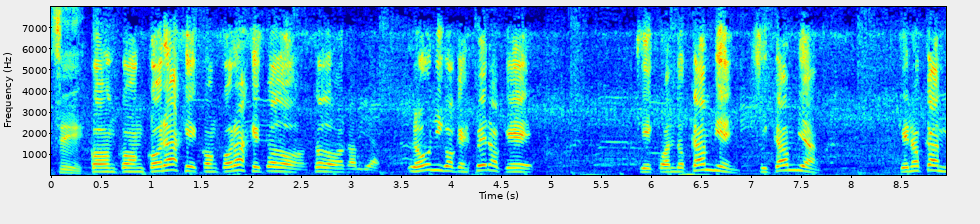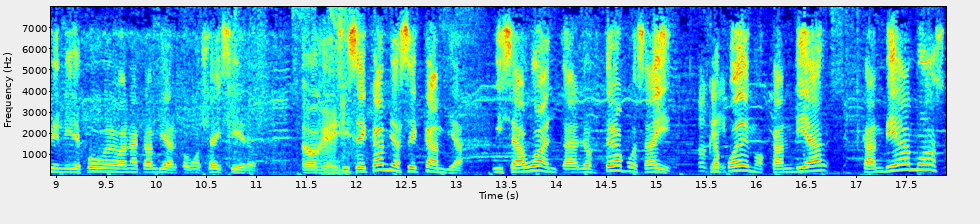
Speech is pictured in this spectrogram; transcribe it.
sí, con, con coraje, con coraje todo, todo va a cambiar. Lo único que espero que, que cuando cambien, si cambian, que no cambien y después vuelvan a cambiar, como ya hicieron. Si se cambia, se cambia. Y se aguanta los trapos ahí. No podemos cambiar, cambiamos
